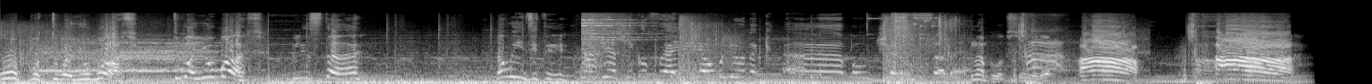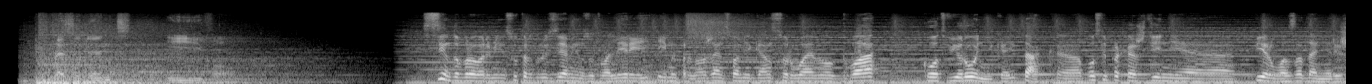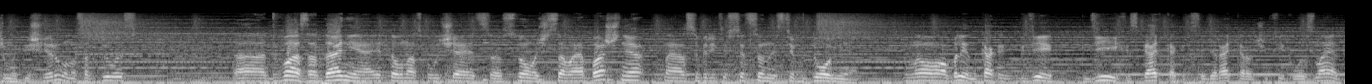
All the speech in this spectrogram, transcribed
Опа, твою мать! Твою мать! Глиста! Да выйди ты! Нет, не кусай меня, ублюдок! А, получается, На было всего, да? А! А! Resident Evil. Всем доброго времени суток, друзья, меня зовут Валерий, и мы продолжаем с вами Gun Survival 2 Код Вероника. Итак, э, после прохождения первого задания режима пещеры у нас открылось э, два задания. Это у нас получается снова часовая башня. Э, соберите все ценности в доме. Но, блин, как, где, где их искать, как их собирать, короче, фиг его знает.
